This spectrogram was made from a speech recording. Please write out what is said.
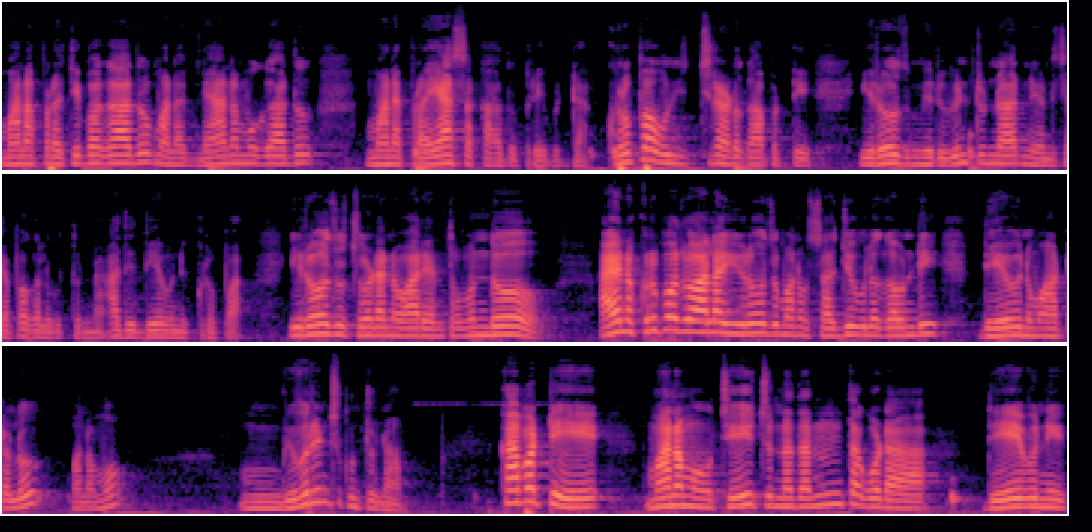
మన ప్రతిభ కాదు మన జ్ఞానము కాదు మన ప్రయాస కాదు ప్రియబిడ్డ. కృప ఇచ్చినాడు కాబట్టి ఈరోజు మీరు వింటున్నారు నేను చెప్పగలుగుతున్నా. అది దేవుని కృప. ఈరోజు చూడని వారు ఎంతమందో. ఆయన కృప ద్వారా ఈరోజు మనం సజీవులుగా ఉండి దేవుని మాటలు మనము వివరించుకుంటున్నాం. కాబట్టి మనము చేయుచున్నదంతా కూడా దేవుని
